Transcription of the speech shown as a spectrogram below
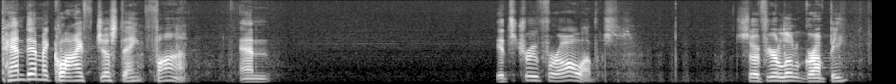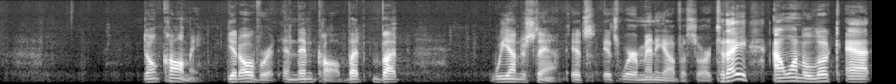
pandemic life just ain't fun. And it's true for all of us. So if you're a little grumpy, don't call me. Get over it and then call. But but we understand. It's it's where many of us are. Today I want to look at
